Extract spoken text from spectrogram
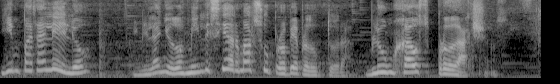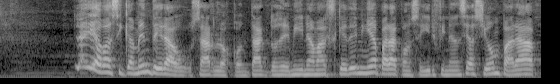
Y en paralelo, en el año 2000 decide armar su propia productora, Blumhouse Productions. La idea básicamente era usar los contactos de Miramax que tenía para conseguir financiación para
